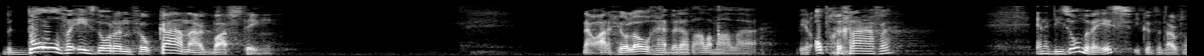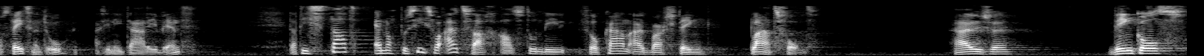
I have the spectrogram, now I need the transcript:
bedolven is door een vulkaanuitbarsting. Nou, archeologen hebben dat allemaal uh, weer opgegraven. En het bijzondere is, je kunt er trouwens nog steeds naartoe, als je in Italië bent. dat die stad er nog precies zo uitzag als toen die vulkaanuitbarsting plaatsvond. Huizen, winkels.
